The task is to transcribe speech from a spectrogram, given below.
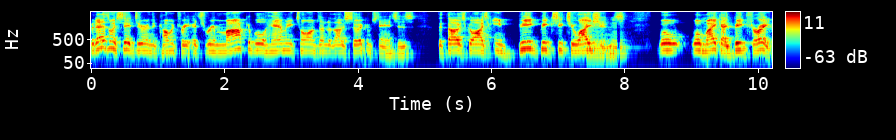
But as I said during the commentary, it's remarkable how many times under those circumstances that those guys in big, big situations mm-hmm. will will make a big three.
